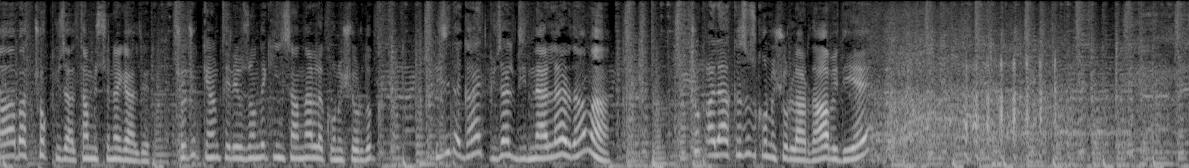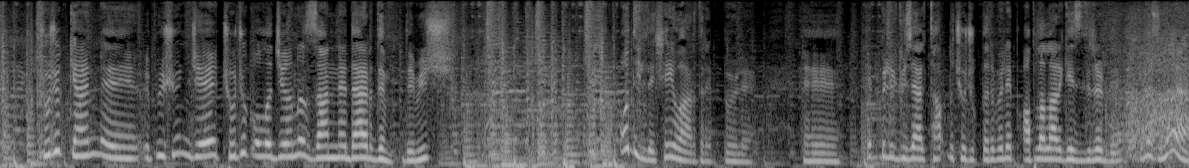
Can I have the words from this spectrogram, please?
Aa bak çok güzel tam üstüne geldi. Çocukken televizyondaki insanlarla konuşurduk. Bizi de gayet güzel dinlerlerdi ama çok alakasız konuşurlardı abi diye. Çocukken e, öpüşünce çocuk olacağını zannederdim demiş. Dilde şey vardır hep böyle. E, hep böyle güzel tatlı çocukları böyle hep ablalar gezdirirdi. Biliyorsun değil mi?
